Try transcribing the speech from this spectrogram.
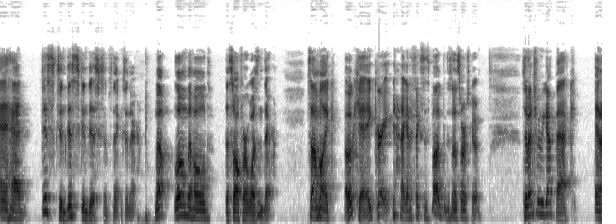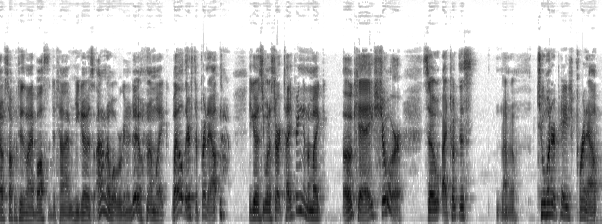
and it had discs and discs and discs of things in there. Well, lo and behold, the software wasn't there. So I'm like, okay, great. I got to fix this bug, but there's no source code. So eventually we got back, and I was talking to my boss at the time, and he goes, I don't know what we're going to do. And I'm like, well, there's the printout. He goes, You want to start typing? And I'm like, Okay, sure. So I took this, I don't know, 200 page printout,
